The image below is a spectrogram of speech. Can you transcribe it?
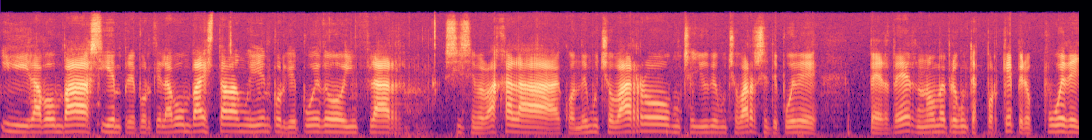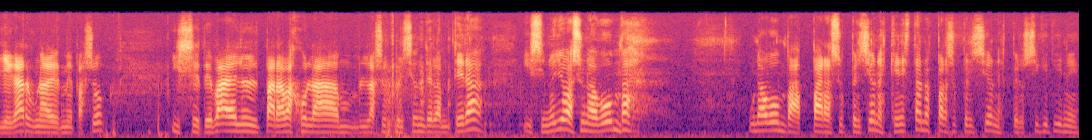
Y la bomba siempre, porque la bomba estaba muy bien porque puedo inflar, si se me baja la... cuando hay mucho barro, mucha lluvia, mucho barro, se te puede perder, no me preguntes por qué, pero puede llegar, una vez me pasó, y se te va el, para abajo la, la suspensión delantera, y si no llevas una bomba, una bomba para suspensiones, que esta no es para suspensiones, pero sí que tiene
